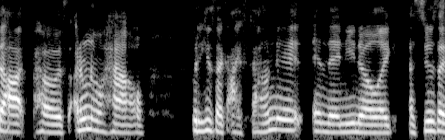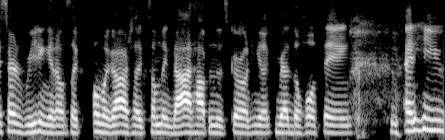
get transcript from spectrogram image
that post. I don't know how, but he's like, I found it. And then, you know, like as soon as I started reading it, I was like, oh my gosh, like something bad happened to this girl. And he like read the whole thing. and he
